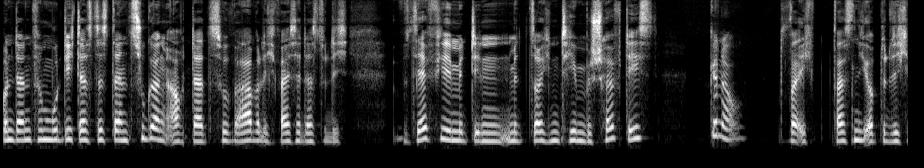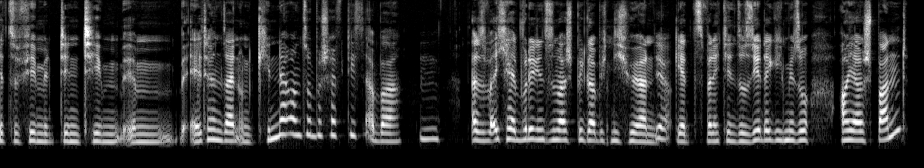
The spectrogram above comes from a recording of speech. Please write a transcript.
Und dann vermute ich, dass das dein Zugang auch dazu war, weil ich weiß ja, dass du dich sehr viel mit den, mit solchen Themen beschäftigst. Genau. Weil ich weiß nicht, ob du dich jetzt so viel mit den Themen im Elternsein und Kinder und so beschäftigst, aber. Also ich halt würde den zum Beispiel, glaube ich, nicht hören. Ja. Jetzt, wenn ich den so sehe, denke ich mir so, oh ja, spannend,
